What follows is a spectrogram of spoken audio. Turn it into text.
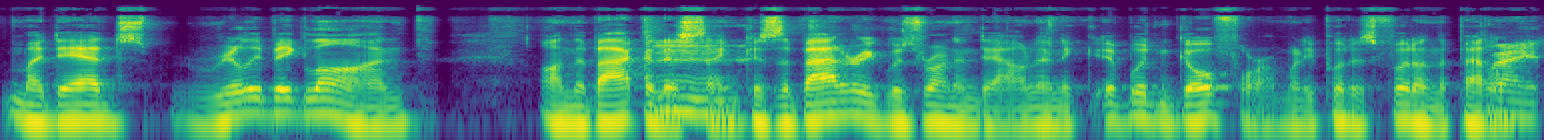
my dad's really big lawn on the back of this Mm. thing because the battery was running down and it, it wouldn't go for him when he put his foot on the pedal. right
